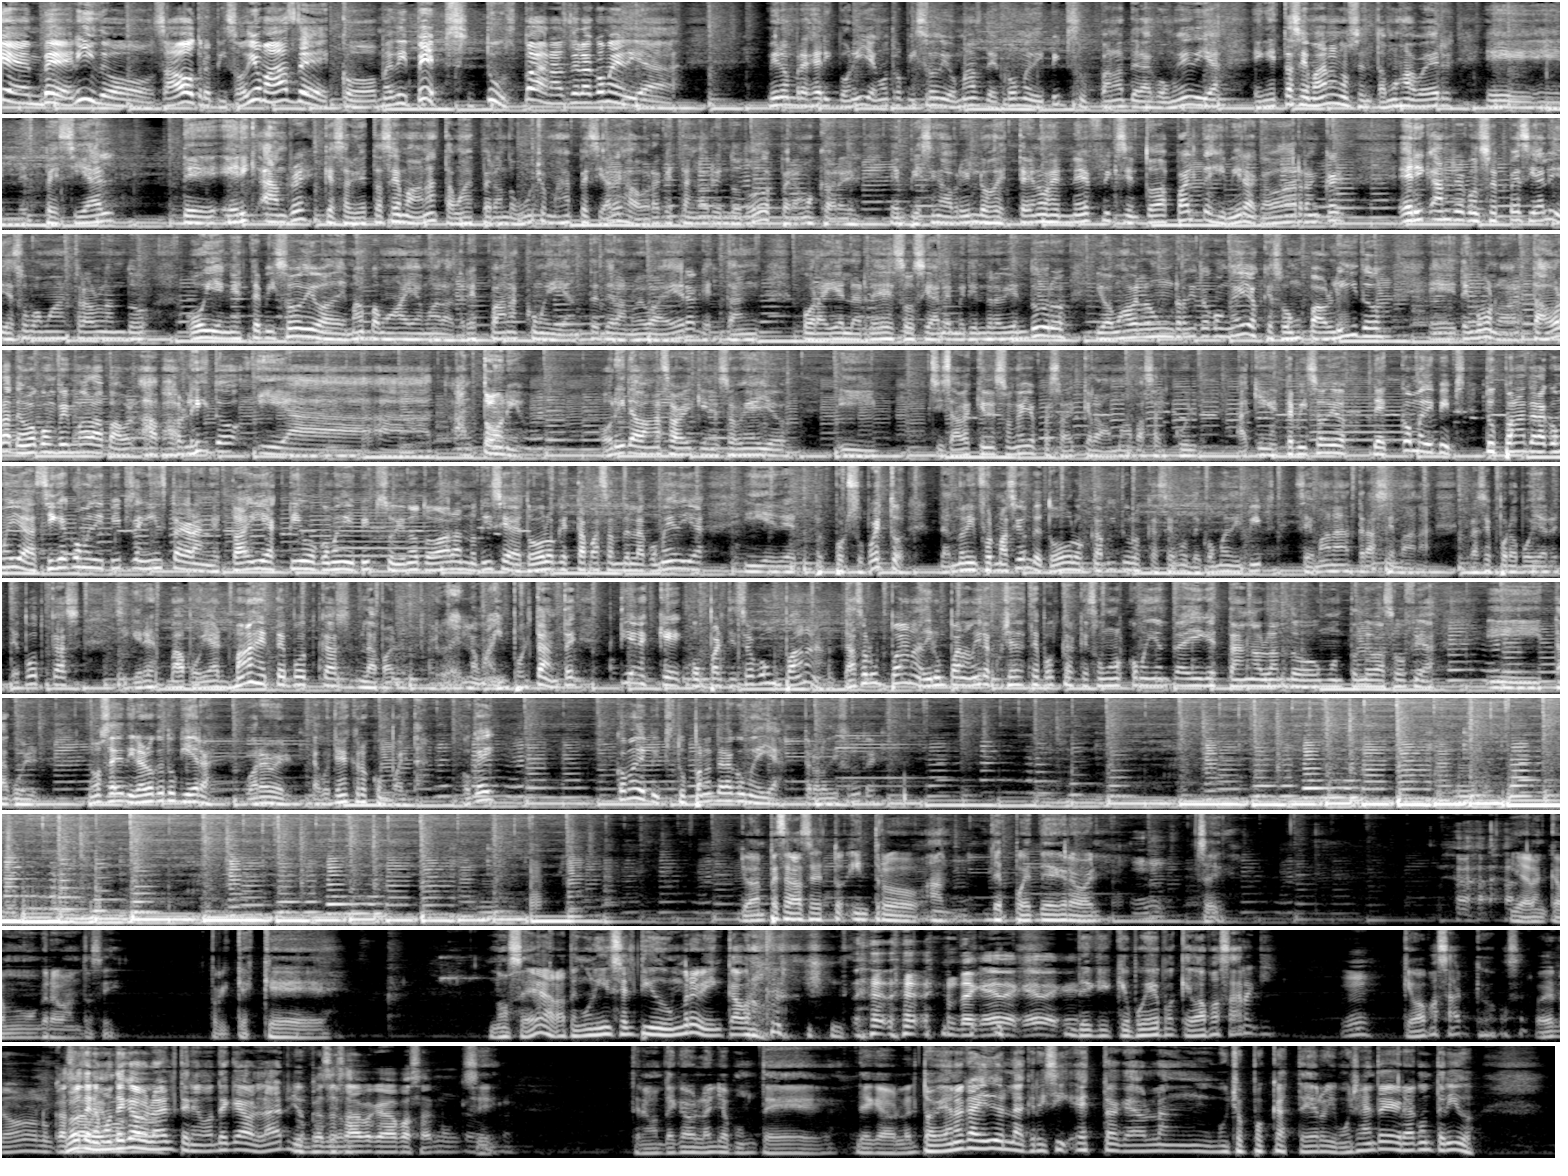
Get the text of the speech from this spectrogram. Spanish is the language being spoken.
Bienvenidos a otro episodio más de Comedy Pips, tus panas de la comedia. Mi nombre es Eric Bonilla en otro episodio más de Comedy Pips, sus panas de la comedia. En esta semana nos sentamos a ver eh, el especial de Eric Andre que salió esta semana. Estamos esperando muchos más especiales ahora que están abriendo todo. Esperamos que ahora empiecen a abrir los estrenos en Netflix y en todas partes. Y mira, acaba de arrancar Eric Andre con su especial y de eso vamos a estar hablando hoy en este episodio. Además, vamos a llamar a tres panas comediantes de la nueva era que están por ahí en las redes sociales metiéndole bien duro. Y vamos a hablar un ratito con ellos, que son Pablito. Eh, tengo, bueno, hasta ahora tengo confirmado a, a Pablito y a, a Antonio. Ahorita van a saber quiénes son ellos. Y si sabes quiénes son ellos, pues sabes que la vamos a pasar cool aquí en este episodio de Comedy Pips. Tus panas de la comedia, sigue Comedy Pips en Instagram, está ahí activo Comedy Pips subiendo todas las noticias de todo lo que está pasando en la comedia y eh, por supuesto dando la información de todos los capítulos que hacemos de Comedy Pips semana tras semana. Gracias por apoyar este podcast. Si quieres apoyar más este podcast, la, lo más importante, tienes que compartirlo con un pana. Dáselo un pana, dile un pana, mira, escucha este podcast que son unos comediantes ahí que están hablando un montón de basofia y está cool. No sé, dile lo que tú quieras whatever. La cuestión es que los compartas, ¿ok? Comedy Pips, tus panas de la comedia, pero lo disfrutes. Yo voy a empezar a hacer esto intro después de grabar. Sí. Y arrancamos grabando así. Porque es que no sé, ahora tengo una incertidumbre bien cabrón. ¿De qué? ¿De qué? ¿De qué? De que, puede, qué va a pasar aquí. Mm. ¿Qué va a pasar? ¿Qué va a pasar? Pues no, nunca no, tenemos de qué hablar, tenemos de qué hablar. Nunca se sabe qué va a pasar, nunca. Sí. Tenemos de qué hablar, yo apunté de qué hablar. Todavía no ha caído en la crisis esta que hablan muchos podcasteros y mucha gente que crea contenido.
